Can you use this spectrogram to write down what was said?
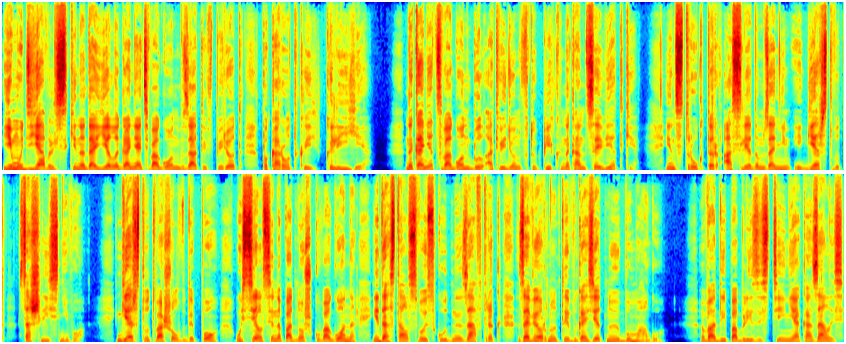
Ему дьявольски надоело гонять вагон взад и вперед по короткой колее. Наконец вагон был отведен в тупик на конце ветки. Инструктор, а следом за ним и Герствуд сошли с него — Герствуд вошел в депо, уселся на подножку вагона и достал свой скудный завтрак, завернутый в газетную бумагу. Воды поблизости не оказалось,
